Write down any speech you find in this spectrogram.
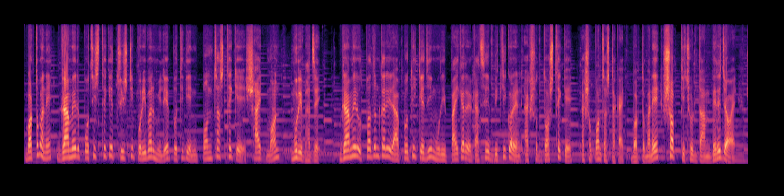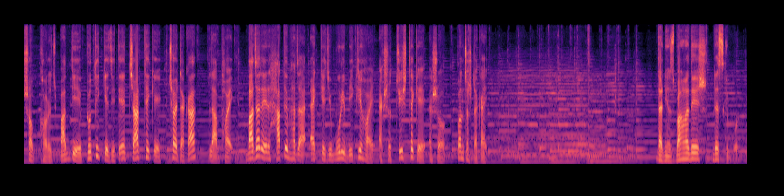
বর্তমানে গ্রামের পঁচিশ থেকে ত্রিশটি পরিবার মিলে প্রতিদিন পঞ্চাশ থেকে ষাট মন মুড়ি ভাজে। গ্রামের উৎপাদনকারীরা প্রতি কেজি মুড়ি পাইকারের কাছে বিক্রি করেন একশো দশ থেকে একশো পঞ্চাশ টাকায়। বর্তমানে সব কিছুর দাম বেড়ে যাওয়ায় সব খরচ বাদ দিয়ে প্রতি কেজিতে চার থেকে ছয় টাকা লাভ হয়। বাজারের হাতে ভাজা এক কেজি মুড়ি বিক্রি হয় একশো ত্রিশ থেকে একশো পঞ্চাশ টাকায়। The news Bangladesh desk report.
